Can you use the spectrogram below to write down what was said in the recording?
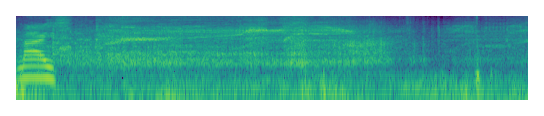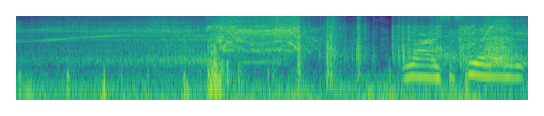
Nice. Nice, it's still landed it.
